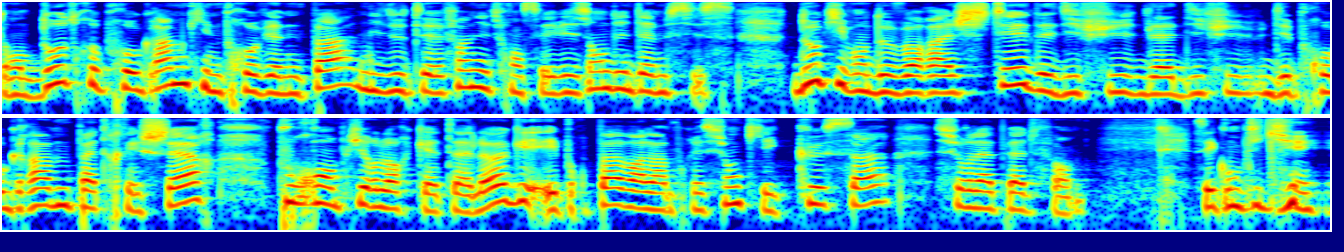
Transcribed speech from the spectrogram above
dans d'autres programmes qui ne proviennent pas ni de TF1, ni de France Télévisions, ni d'M6. Donc, ils vont devoir acheter des, programmes pas très chers pour remplir leur catalogue et pour pas avoir l'impression qu'il n'y ait que ça sur la plateforme. C'est compliqué.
